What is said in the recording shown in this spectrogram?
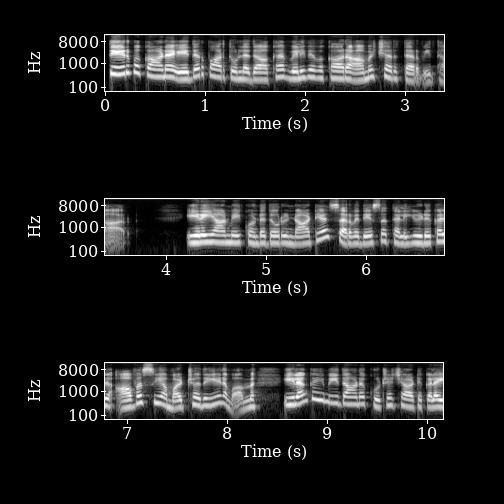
தீர்வு காண எதிர்பார்த்துள்ளதாக வெளிவிவகார அமைச்சர் தெரிவித்தார். இறையாண்மை கொண்டதொரு நாட்டில் சர்வதேச தலையீடுகள் அவசியமற்றது எனவும் இலங்கை மீதான குற்றச்சாட்டுகளை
